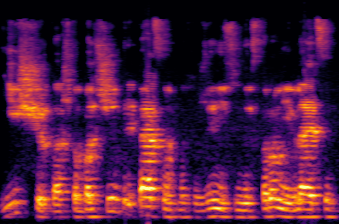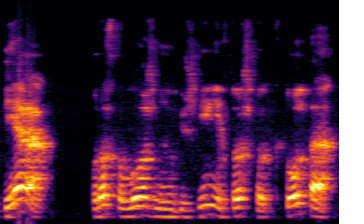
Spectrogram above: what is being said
ищут, а что большим препятствием к нахождению сильных сторон является вера, просто ложное убеждение в то, что кто-то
